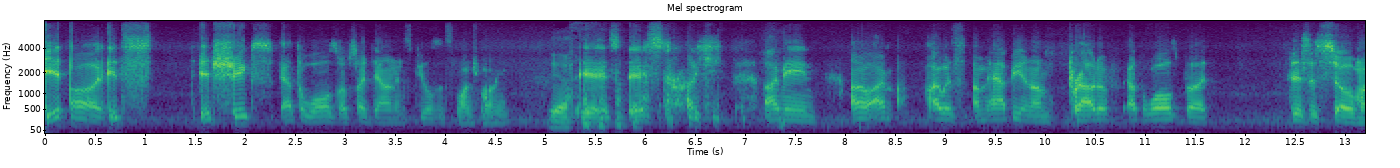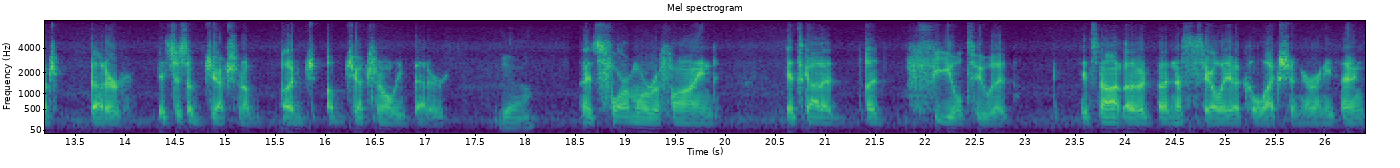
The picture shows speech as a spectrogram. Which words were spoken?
It uh, it's it shakes at the walls upside down and steals its lunch money. Yeah. It's it's not. I mean, I, I'm I was I'm happy and I'm proud of at the walls, but this is so much better. It's just objectionable, objectionably better. yeah. It's far more refined. It's got a, a feel to it. It's not a, a necessarily a collection or anything.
